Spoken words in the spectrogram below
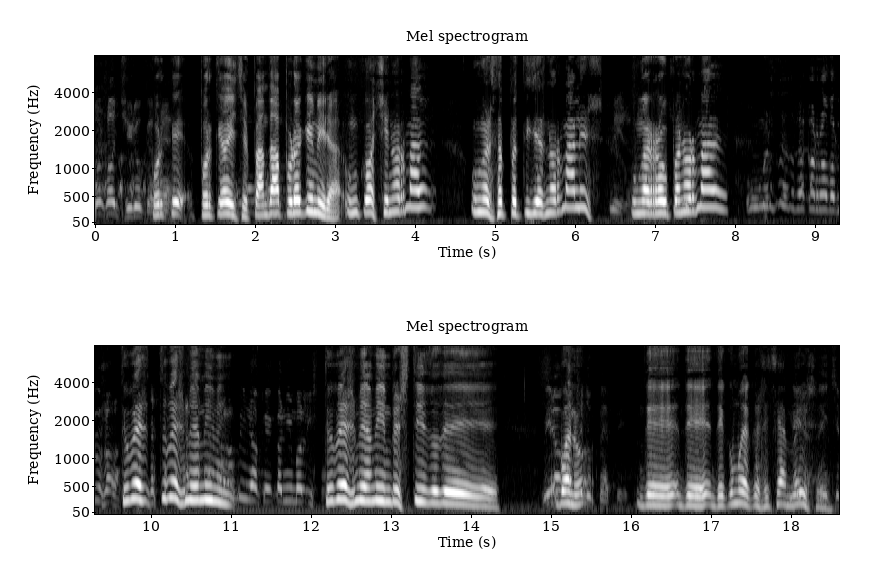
Non son chirucas, porque, eh. Porque, oiches, para andar por aquí, mira, un coche normal, unhas zapatillas normales, mira, unha roupa normal, un Mercedes a carrodas Tú ves, tú vesme a min... Tú vesme a min vestido de Bueno, de, de, de que se chama Mira, isso? Estamos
